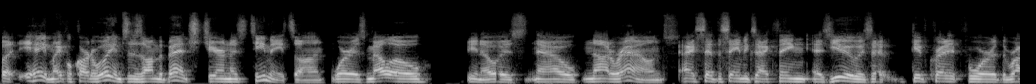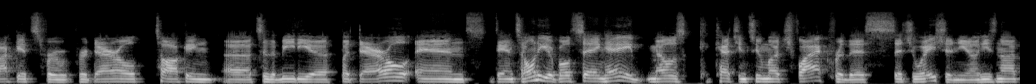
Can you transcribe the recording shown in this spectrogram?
But hey Michael Carter Williams is on the bench cheering his teammates on whereas Melo you know, is now not around. I said the same exact thing as you is that give credit for the Rockets for, for Daryl talking uh, to the media. But Daryl and D'Antoni are both saying, hey, Melo's catching too much flack for this situation. You know, he's not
